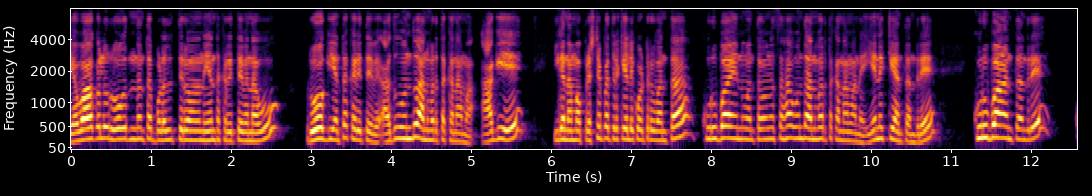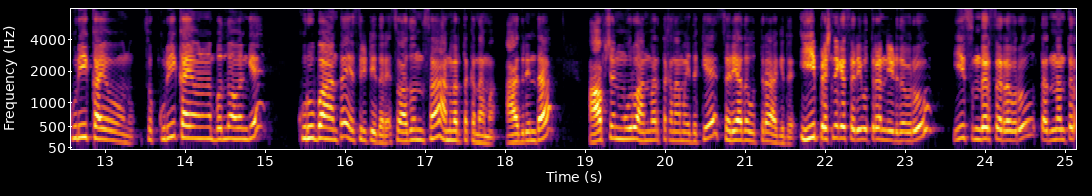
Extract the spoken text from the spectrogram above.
ಯಾವಾಗಲೂ ರೋಗದಿಂದ ಬಳಲುತ್ತಿರುವವನು ಅಂತ ಕರಿತೇವೆ ನಾವು. ರೋಗಿ ಅಂತ ಕರಿತೇವೆ. ಅದು ಒಂದು ಅನ್ವರ್ತಕ ನಾಮ. ಹಾಗೆಯೇ ಈಗ ನಮ್ಮ ಪ್ರಶ್ನೆ ಪತ್ರಿಕೆಯಲ್ಲಿ ಕೊಟ್ಟಿರುವಂಥ ಕುರುಬ ಎನ್ನುವಂಥವನು ಸಹ ಒಂದು ಅನ್ವರ್ತಕ ನಾಮನೇ. ಏನಕ್ಕೆ ಅಂತಂದರೆ ಕುರುಬ ಅಂತಂದರೆ ಕುರಿ ಕಾಯುವವನು. ಸೊ ಕುರಿ ಕಾಯುವವನ ಬದಲು ಅವನಿಗೆ ಕುರುಬ ಅಂತ ಹೆಸರಿಟ್ಟಿದ್ದಾರೆ. ಸೊ ಅದೊಂದು ಸಹ ಅನ್ವರ್ತಕ ನಾಮ. ಆದ್ದರಿಂದ ಆಪ್ಷನ್ ಮೂರು ಅನ್ವರ್ತಕ ನಾಮ ಇದಕ್ಕೆ ಸರಿಯಾದ ಉತ್ತರ ಆಗಿದೆ. ಈ ಪ್ರಶ್ನೆಗೆ ಸರಿ ಉತ್ತರ ನೀಡಿದವರು ಈ ಸುಂದರ್ ಸರ್ ಅವರು, ತದನಂತರ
